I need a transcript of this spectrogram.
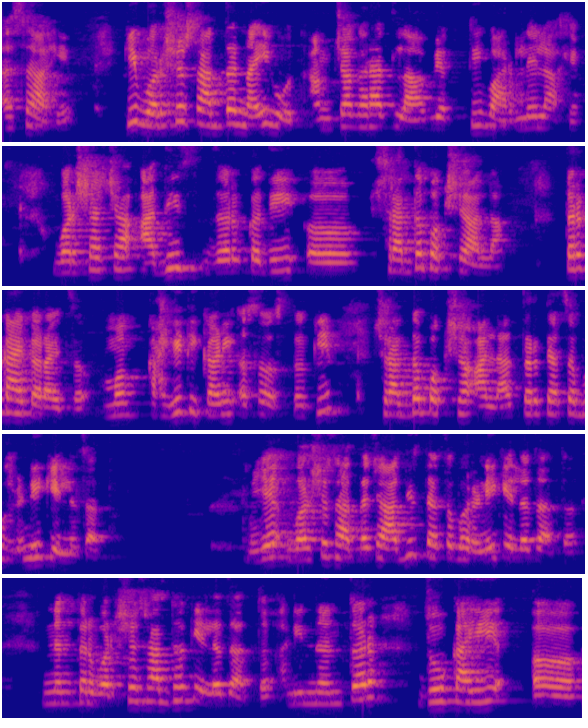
असं आहे की वर्ष श्राद्ध नाही होत आमच्या घरातला व्यक्ती वारलेला आहे. वर्षाच्या आधीच जर कधी श्राद्ध पक्ष आला तर काय करायचं? मग काही ठिकाणी असं असतं की श्राद्ध पक्ष आला तर त्याचं भरणी केलं जातं. म्हणजे वर्ष श्राद्धाच्या आधीच त्याचं भरणी केलं जातं नंतर वर्ष श्राद्ध केलं जातं आणि नंतर जो काही अं,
